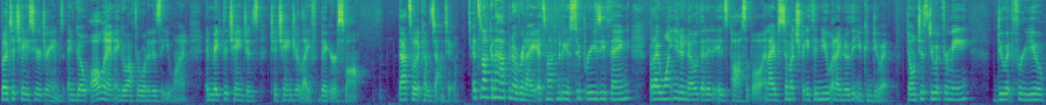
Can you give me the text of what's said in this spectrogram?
but to chase your dreams and go all in and go after what it is that you want and make the changes to change your life big or small that's what it comes down to. It's not going to happen overnight. It's not going to be a super easy thing, but I want you to know that it is possible. And I have so much faith in you, and I know that you can do it. Don't just do it for me, do it for you,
